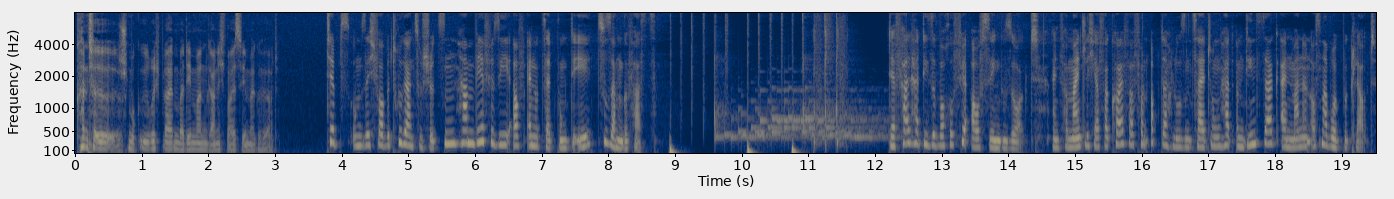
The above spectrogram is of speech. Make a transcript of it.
könnte Schmuck übrig bleiben, bei dem man gar nicht weiß, wem er gehört. Tipps, um sich vor Betrügern zu schützen, haben wir für Sie auf noz.de zusammengefasst. Der Fall hat diese Woche für Aufsehen gesorgt. Ein vermeintlicher Verkäufer von Obdachlosenzeitungen hat am Dienstag einen Mann in Osnabrück beklaut.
